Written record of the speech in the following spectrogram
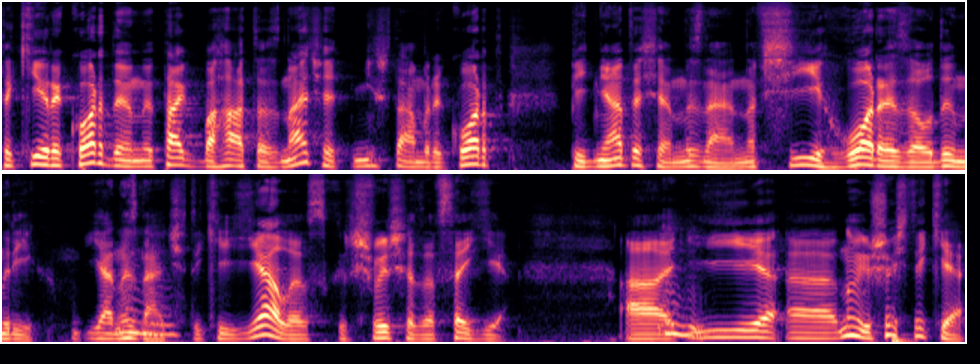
такі рекорди не так багато значать, ніж там рекорд піднятися, не знаю, на всі гори за один рік. Я не знаю, чи такі є, але швидше за все є. А, і, ну, і щось таке.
